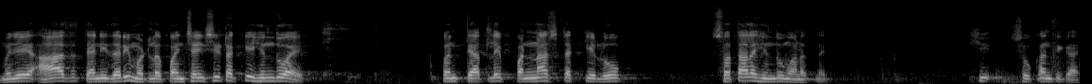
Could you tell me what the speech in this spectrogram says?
म्हणजे आज त्यांनी जरी म्हटलं पंच्याऐंशी टक्के हिंदू आहेत पण त्यातले पन्नास टक्के लोक स्वतःला हिंदू मानत नाहीत. ही शोकांतिका आहे.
